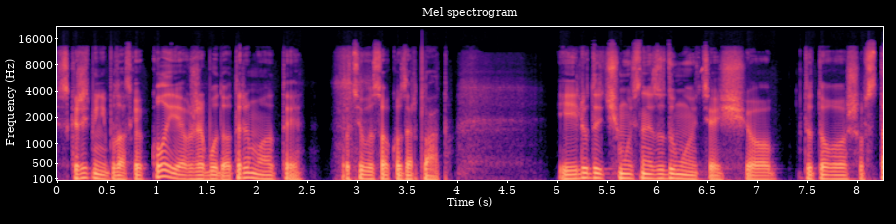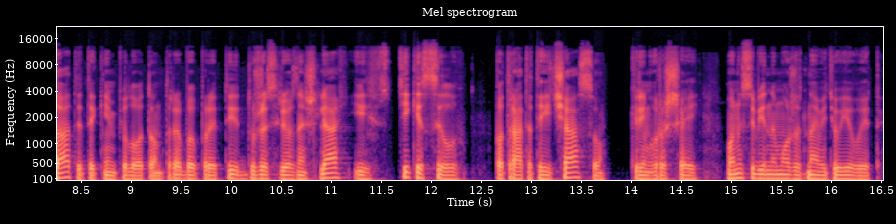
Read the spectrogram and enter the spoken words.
скажіть мені, будь ласка, коли я вже буду отримувати оцю високу зарплату? І люди чомусь не задумуються, що до того, щоб стати таким пілотом, треба пройти дуже серйозний шлях і стільки сил потратити і часу, крім грошей, вони собі не можуть навіть уявити.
